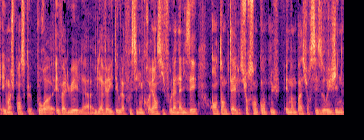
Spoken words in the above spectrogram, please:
et, moi, je pense que pour évaluer la, la vérité ou la fausseté d'une croyance, il faut l'analyser en tant que telle, sur son contenu, et non pas sur ses origines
